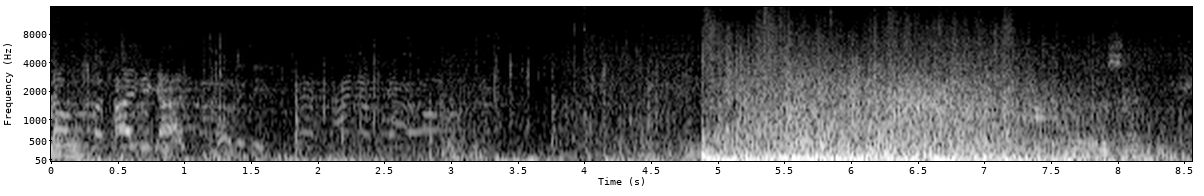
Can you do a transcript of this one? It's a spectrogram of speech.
Verteidigen! Öyle snipermiş.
